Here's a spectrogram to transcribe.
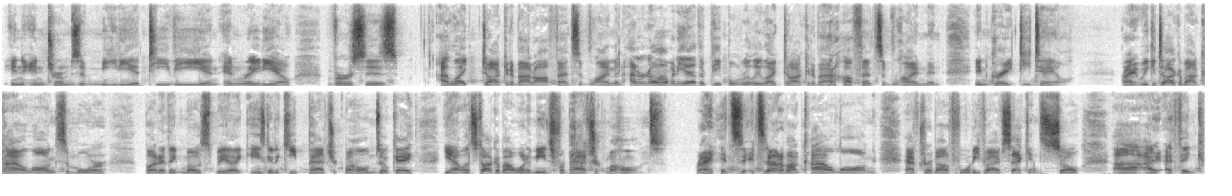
in, in terms of media, TV, and, and radio versus – I like talking about offensive linemen. I don't know how many other people really like talking about offensive linemen in great detail. Right? We could talk about Kyle Long some more, but I think most be like, he's going to keep Patrick Mahomes okay. Yeah, let's talk about what it means for Patrick Mahomes right? It's it's not about Kyle Long after about 45 seconds. So uh, I, I think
